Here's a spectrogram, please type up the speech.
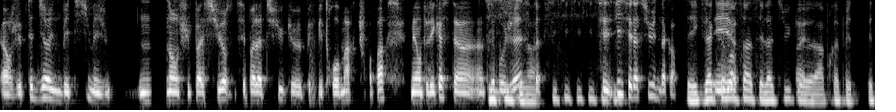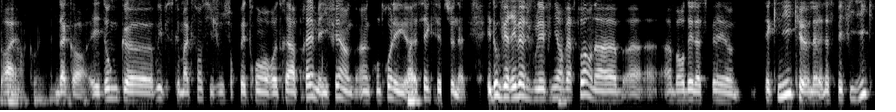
alors, je vais peut-être dire une bêtise, mais je, non, je suis pas sûr. C'est pas là-dessus que Petro marque, je crois pas. Mais en tous les cas, c'était un, très beau geste. Si, si, si, si. Si, c'est là-dessus, d'accord. C'est exactement euh, ça. C'est là-dessus qu'après Petro marque. D'accord. Et donc, oui, parce que Maxence, il joue sur Petro en retrait après, mais il fait un, contrôle assez exceptionnel. Et donc, Verivel, je voulais venir vers toi. On a abordé l'aspect technique, l'aspect physique.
